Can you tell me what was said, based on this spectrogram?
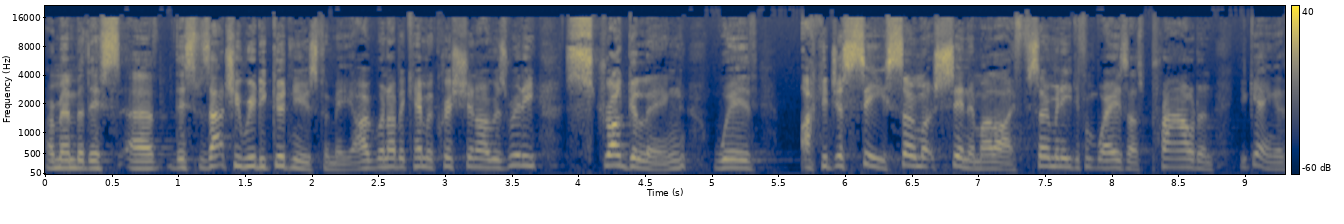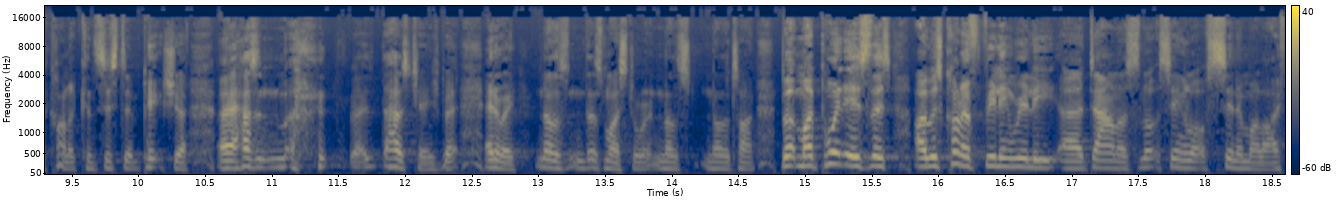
I remember this, uh, this was actually really good news for me. I, when I became a Christian, I was really struggling with I could just see so much sin in my life, so many different ways. I was proud, and you're getting a kind of consistent picture. Uh, it hasn't, it has changed, but anyway, another, that's my story, another, another time. But my point is, this, I was kind of feeling really uh, down. I was seeing a lot of sin in my life,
